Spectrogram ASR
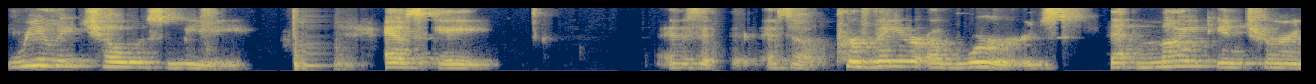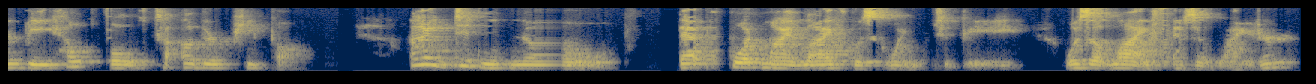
really chose me as a as a, as a purveyor of words that might in turn be helpful to other people. I didn't know that what my life was going to be was a life as a writer.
